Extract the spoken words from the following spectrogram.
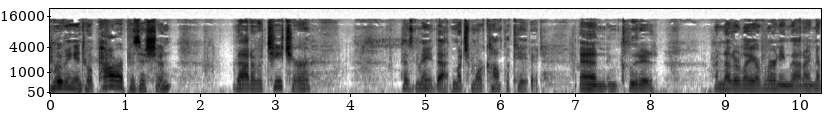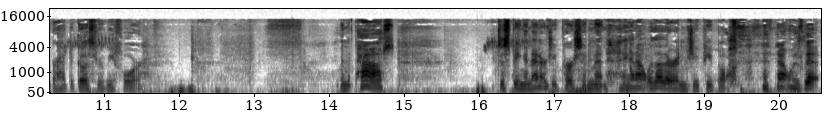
moving into a power position, that of a teacher, has made that much more complicated and included another layer of learning that I never had to go through before. In the past, just being an energy person meant hanging out with other energy people. and that was it.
